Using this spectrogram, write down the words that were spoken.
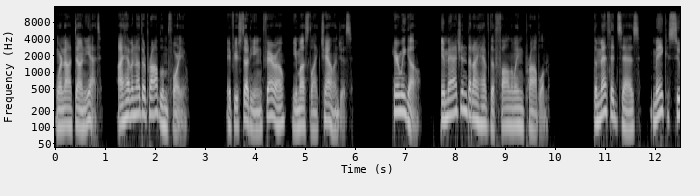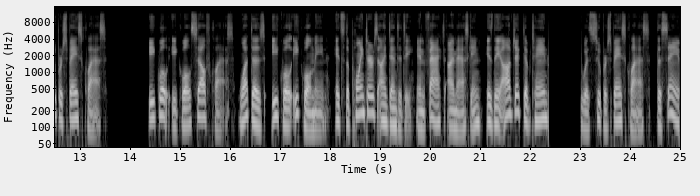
We're not done yet. I have another problem for you. If you're studying Pharo, you must like challenges. Here we go. Imagine that I have the following problem. The method says, make superspace class equal equal self class. What does equal equal mean? It's the pointer's identity. In fact, I'm asking, is the object obtained with superspace class the same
